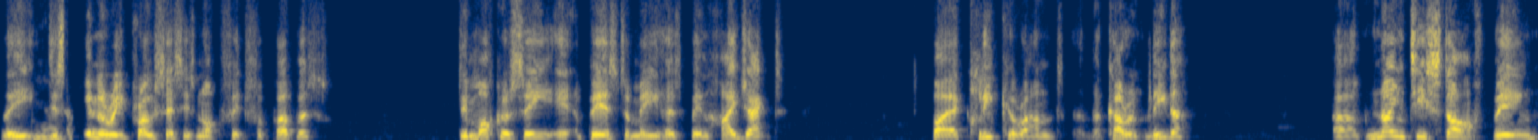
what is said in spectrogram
The yeah. disciplinary process is not fit for purpose. Democracy, it appears to me, has been hijacked by a clique around the current leader. Um, 90 staff being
